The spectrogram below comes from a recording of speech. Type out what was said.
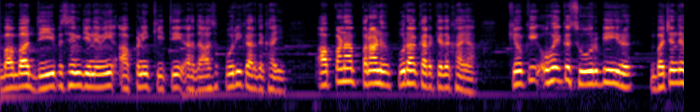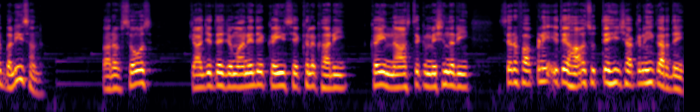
ਬਾਬਾ ਦੀਪ ਸਿੰਘ ਜੀ ਨੇ ਵੀ ਆਪਣੀ ਕੀਤੀ ਅਰਦਾਸ ਪੂਰੀ ਕਰ ਦਿਖਾਈ। ਆਪਣਾ ਪ੍ਰਣ ਪੂਰਾ ਕਰਕੇ ਦਿਖਾਇਆ, ਕਿਉਂਕਿ ਉਹ ਇੱਕ ਸੂਰਬੀਰ ਬਚਨ ਦੇ ਬਲੀ ਸਨ। ਪਰ ਅਫਸੋਸ ਕਿ ਅੱਜ ਦੇ ਜ਼ਮਾਨੇ ਦੇ ਕਈ ਸਿੱਖ ਲਿਖਾਰੀ, ਕਈ ਨਾਸਤਿਕ ਮਿਸ਼ਨਰੀ ਸਿਰਫ ਆਪਣੇ ਇਤਿਹਾਸ ਉੱਤੇ ਹੀ ਸ਼ੱਕ ਨਹੀਂ ਕਰਦੇ,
